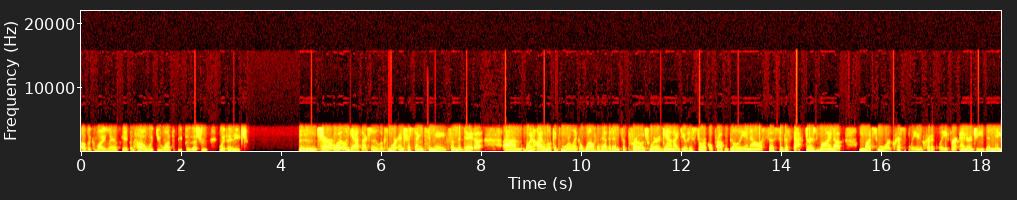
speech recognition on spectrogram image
of the commodity landscape and how would you want to be positioned within each? Mm-hmm. Sure. Oil and gas actually looks more interesting to me from the data. Um, when I look, it's more like a wealth of evidence approach, where again, I do historical probability analysis. So the factors line up much more crisply and critically for energy than they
